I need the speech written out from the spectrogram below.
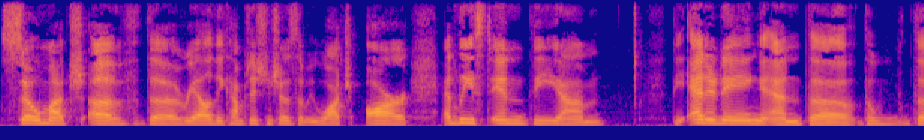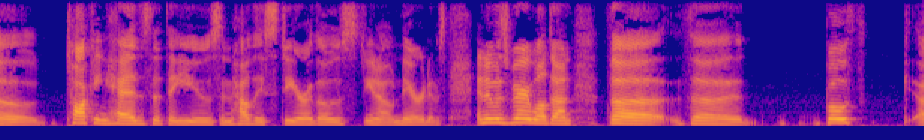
so much of the reality competition shows that we watch are, at least in the um the editing and the the the talking heads that they use and how they steer those you know narratives and it was very well done the the both uh,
